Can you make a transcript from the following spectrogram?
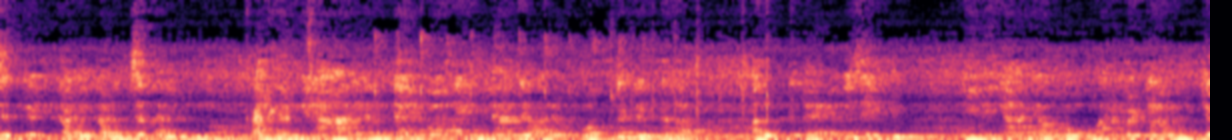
ചെറിയൊരു കളി കളിച്ചതായിരുന്നു. ആരും എന്റെ അനുവാദം ഇല്ലാതെ ആരും പുറത്തിട്ടിട്ടതാ. അതുകൊണ്ട് ദയവ് ചെയ്തു ഇത് ഞാൻ ബഹുമാനപ്പെട്ട മുഖ്യ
